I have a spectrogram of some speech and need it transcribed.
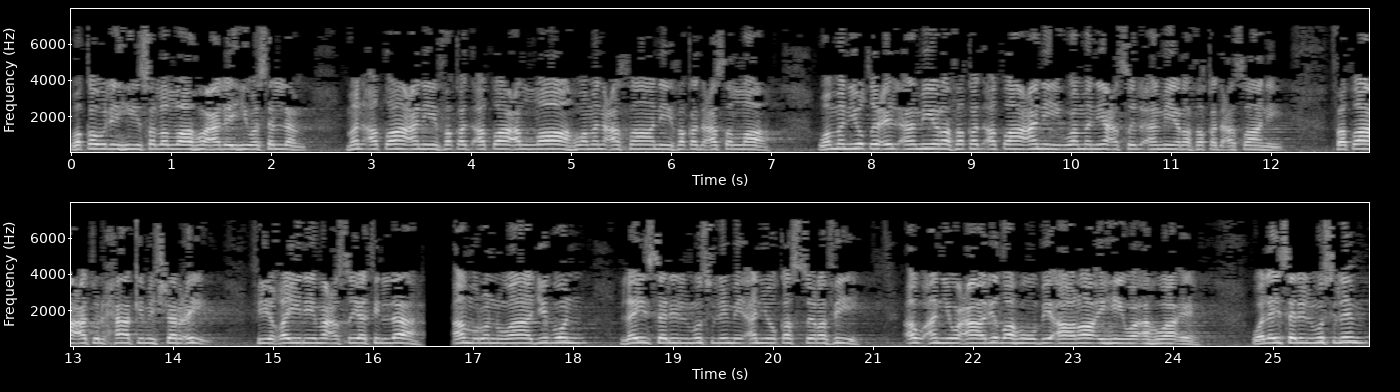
وقوله صلى الله عليه وسلم من أطاعني فقد أطاع الله ومن عصاني فقد عصى الله ومن يطع الأمير فقد أطاعني ومن يعص الأمير فقد عصاني. فطاعة الحاكم الشرعي في غير معصية الله أمر واجب ليس للمسلم أن يقصر فيه. أو أن يعارضه بآرائه وأهوائه. وليس للمسلم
